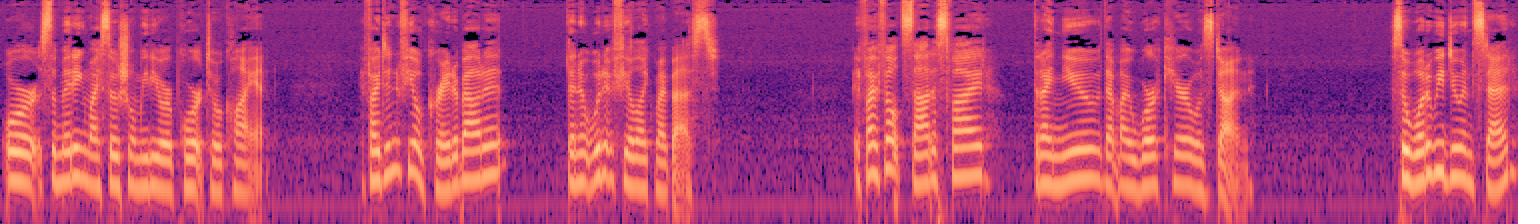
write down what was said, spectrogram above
Or submitting my social media report to a client. If I didn't feel great about it, then it wouldn't feel like my best. If I felt satisfied, then I knew that my work here was done. So, what do we do instead?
